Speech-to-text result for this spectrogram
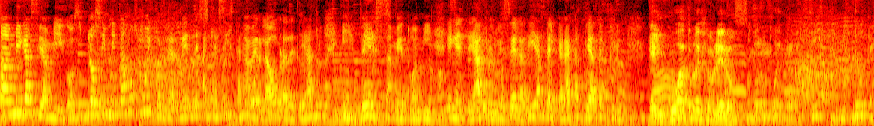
Amigas y amigos, los invitamos muy cordialmente a que asistan a ver la obra de teatro y Bésame tú a mí en el Teatro Luisela Díaz del Caracas Theater Club. El 4 de febrero, no te lo puedes perder. Asistan, disfruten.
